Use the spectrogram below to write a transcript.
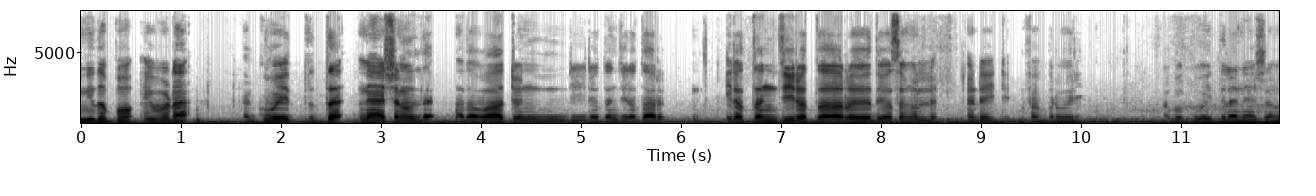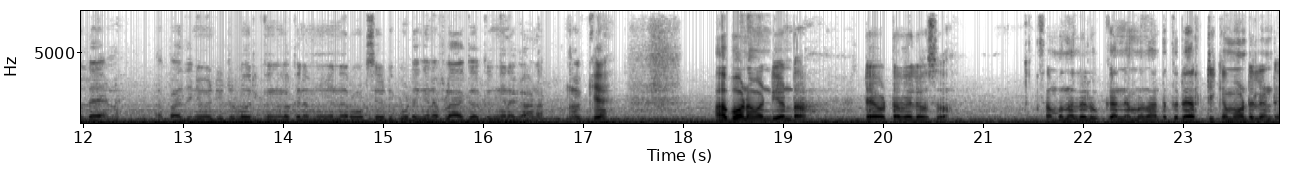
ഇനിയിതപ്പോൾ ഇവിടെ കുവൈത്തത്തെ നാഷണൽ ഡേ അഥവാ ട്വന്റി ഇരുപത്തഞ്ച് ഇരുപത്തി ആറ് ഇരുപത്തഞ്ച് ഇരുപത്തി ആറ് ദിവസങ്ങളിൽ ഡേറ്റ് ഫെബ്രുവരി. അപ്പോൾ കുവൈത്തിലെ നാഷണൽ ഡേ ആണ്. അപ്പോൾ അതിന് വേണ്ടിയിട്ടുള്ള ഒരുക്കങ്ങളൊക്കെ നമ്മൾ ഇങ്ങനെ റോഡ് സൈഡിൽ കൂടെ ഇങ്ങനെ ഫ്ലാഗ് ഒക്കെ ഇങ്ങനെ കാണാം. ഓക്കെ? ആ പോണ വണ്ടി ഉണ്ടോ ടയോട്ട വെലോസോ സംഭവം നല്ല ലുക്കാണ് നമ്മുടെ നാട്ടിലത്തെ അർട്ടിക്ക മോഡലുണ്ട്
